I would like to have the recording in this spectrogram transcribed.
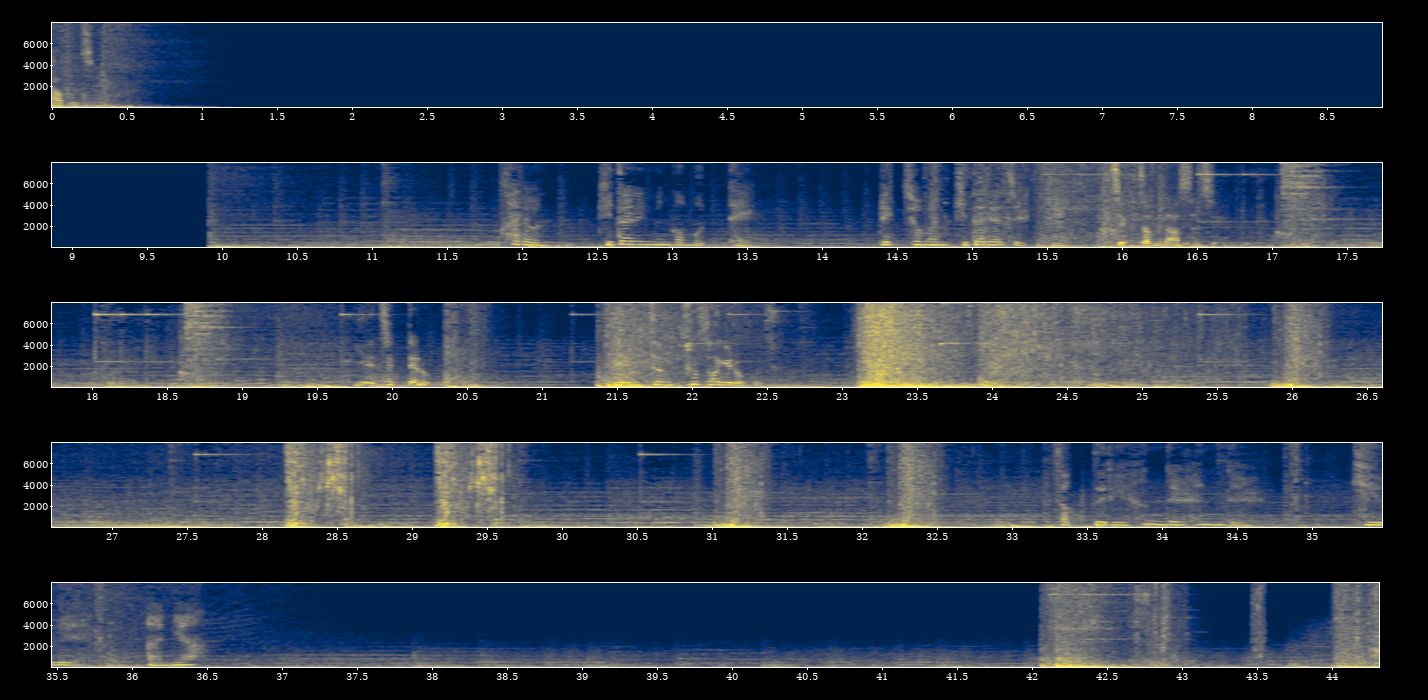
가보지. 카론, 기다리는 거 못해. 100초만 기다려줄게. 직접 나서지. 예측대로 빈틈 투성이로군. 적들이 흔들흔들. 기회 아니야?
